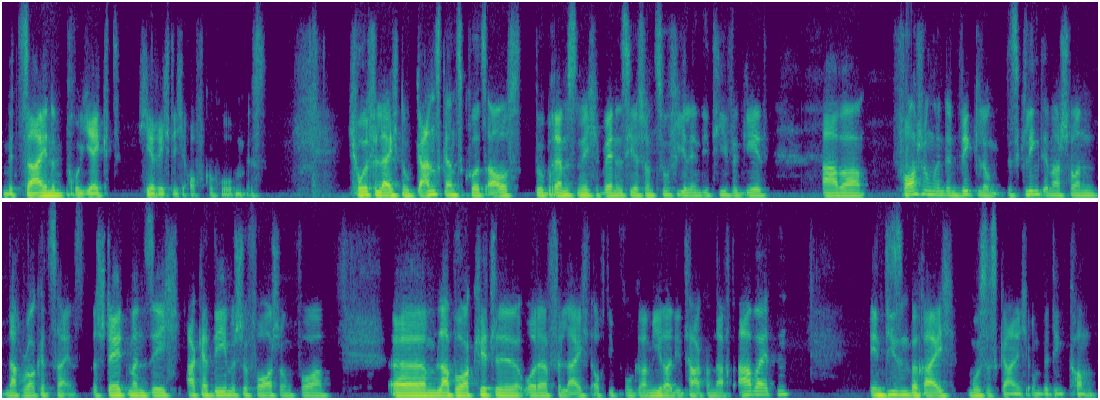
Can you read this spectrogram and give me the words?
mit seinem Projekt hier richtig aufgehoben ist. Ich hole vielleicht nur ganz, ganz kurz auf. Du bremst mich, wenn es hier schon zu viel in die Tiefe geht. Aber Forschung und Entwicklung, das klingt immer schon nach Rocket Science. Da stellt man sich akademische Forschung vor, ähm, Laborkittel oder vielleicht auch die Programmierer, die Tag und Nacht arbeiten. In diesem Bereich muss es gar nicht unbedingt kommen.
